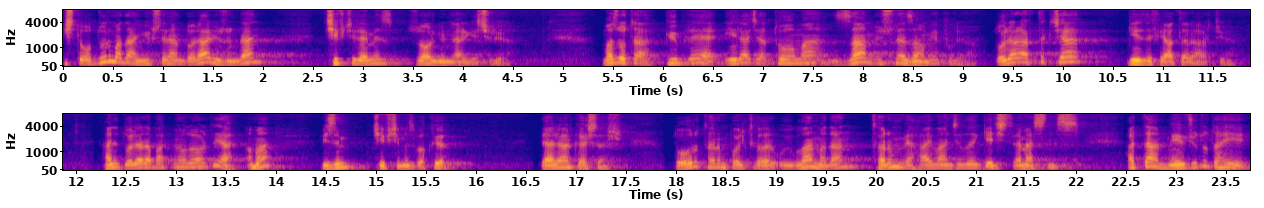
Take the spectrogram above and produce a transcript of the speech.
İşte o durmadan yükselen dolar yüzünden çiftçilerimiz zor günler geçiriyor. Mazota, gübreye, ilaca, tohuma zam üstüne zam yapılıyor. Dolar arttıkça girdi fiyatları artıyor. Hani dolara bakmıyorlardı ya ama bizim çiftçimiz bakıyor. Değerli arkadaşlar, doğru tarım politikaları uygulanmadan tarım ve hayvancılığı geliştiremezsiniz. Hatta mevcudu dahi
